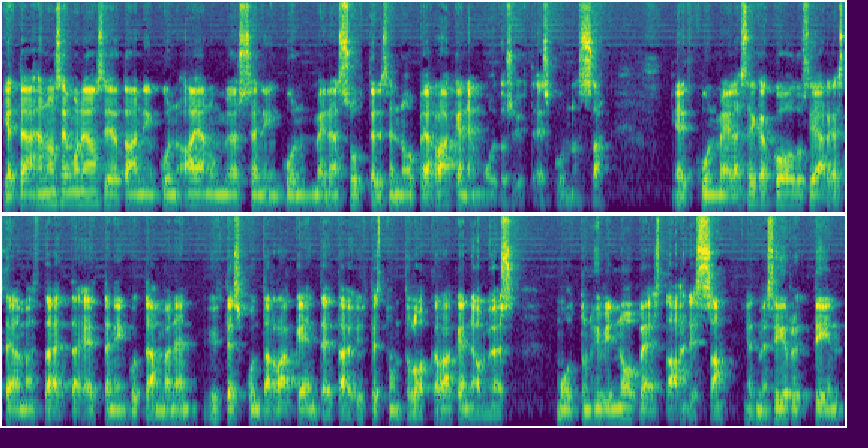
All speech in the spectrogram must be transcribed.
Ja tämähän on semmoinen asia, jota on niin kuin ajanut myös se niin kuin meidän suhteellisen nopea rakennemuutos yhteiskunnassa. Et kun meillä sekä koulutusjärjestelmästä että, että niin kuin tämmöinen yhteiskuntarakente tai yhteiskuntaluokkarakenne on myös muuttunut hyvin nopeassa tahdissa. Et me siirryttiin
